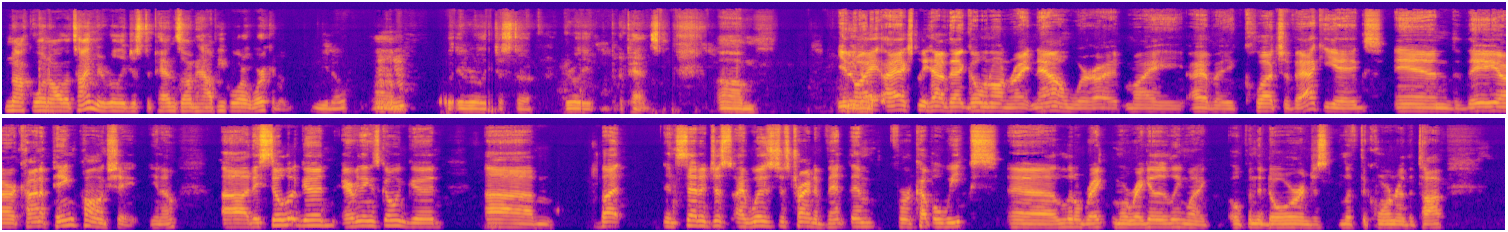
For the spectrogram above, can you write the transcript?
knock one all the time. It really just depends on how people are working them. You know, um, mm-hmm. um, it really just uh, it really depends. Um, you know, I, I, actually have that going on right now where I my I have a clutch of Ackie eggs and they are kind of ping pong shaped, you know. Uh, they still look good, everything's going good. Um, but instead of just I was just trying to vent them for a couple weeks, uh, a little reg- more regularly when I open the door and just lift the corner of the top.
